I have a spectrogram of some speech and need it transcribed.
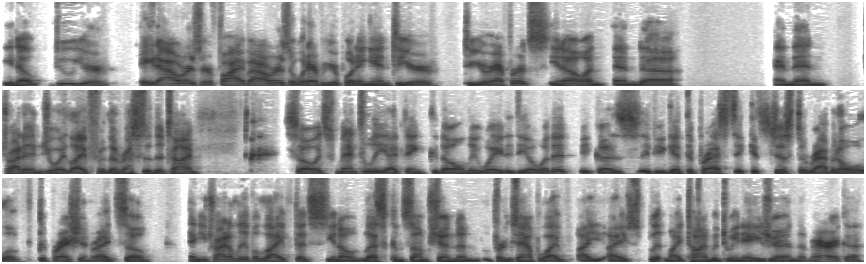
you know, do your eight hours or five hours or whatever you're putting into your to your efforts, you know, and and uh, and then try to enjoy life for the rest of the time. So it's mentally, I think, the only way to deal with it because if you get depressed, it gets just a rabbit hole of depression, right? So and you try to live a life that's you know less consumption. And for example i've i, I split my time between asia and america.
